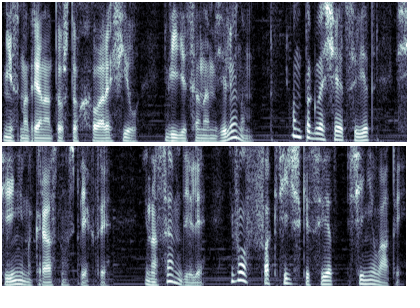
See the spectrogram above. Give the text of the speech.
Несмотря на то, что хлорофилл видится нам зеленым, он поглощает свет в синем и красном спектре. И на самом деле его фактически цвет синеватый.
